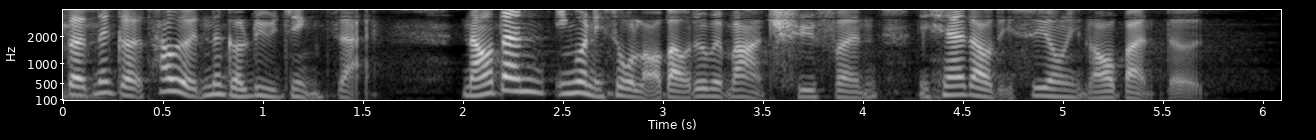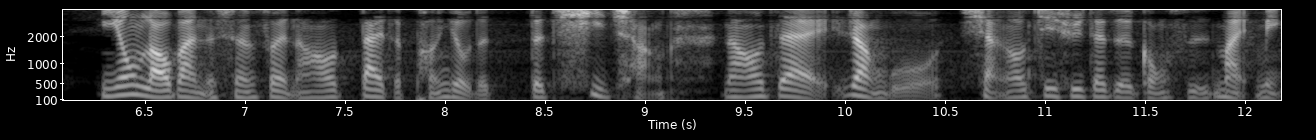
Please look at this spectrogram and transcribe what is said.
的那个，他会有那个滤镜在。然后，但因为你是我老板，我就没办法区分你现在到底是用你老板的，你用老板的身份，然后带着朋友的的气场，然后再让我想要继续在这个公司卖命。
